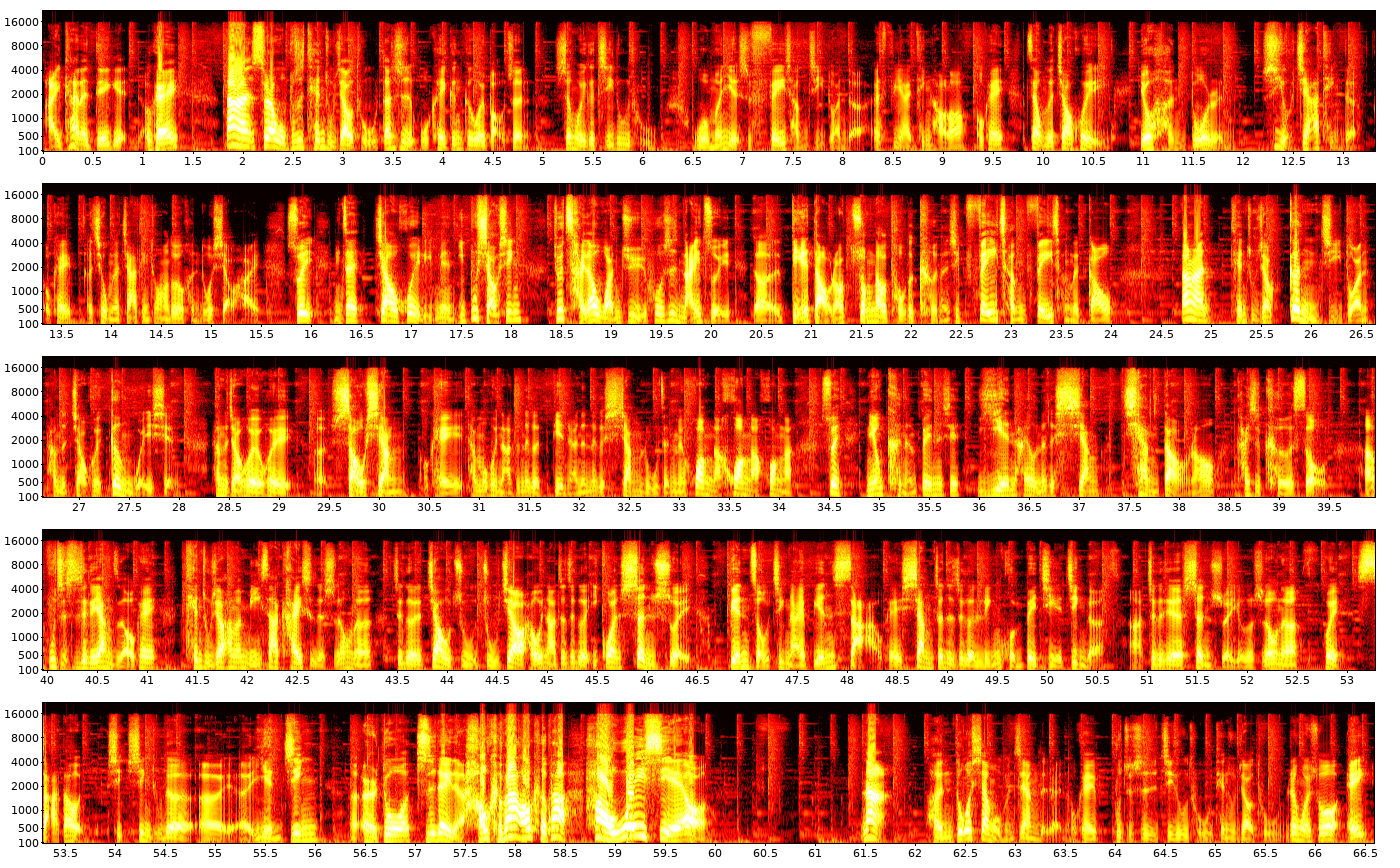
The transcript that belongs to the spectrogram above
I kind of dig it. OK，当然，虽然我不是天主教徒，但是我可以跟各位保证，身为一个基督徒，我们也是非常极端的。FBI 听好了，OK，在我们的教会里有很多人是有家庭的，OK，而且我们的家庭通常都有很多小孩，所以你在教会里面一不小心就踩到玩具或者是奶嘴，呃，跌倒然后撞到头的可能性非常非常的高。当然，天主教更极端，他们的教会更危险。他们的教会会呃烧香，OK，他们会拿着那个点燃的那个香炉在那边晃啊晃啊晃啊，所以你有可能被那些烟还有那个香呛到，然后开始咳嗽啊，不只是这个样子，OK，天主教他们弥撒开始的时候呢，这个教主主教还会拿着这个一罐圣水。边走进来边洒，OK，象征着这个灵魂被洁净了啊。这个些圣水有的时候呢会洒到信信徒的呃呃眼睛、耳朵之类的，好可怕，好可怕，好威胁哦。那很多像我们这样的人，OK，不只是基督徒、天主教徒，认为说，哎。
